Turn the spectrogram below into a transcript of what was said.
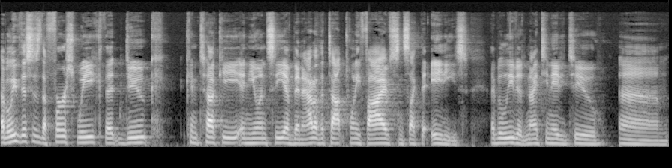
I believe this is the first week that Duke, Kentucky, and UNC have been out of the top 25 since like the 80s. I believe in 1982 um,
